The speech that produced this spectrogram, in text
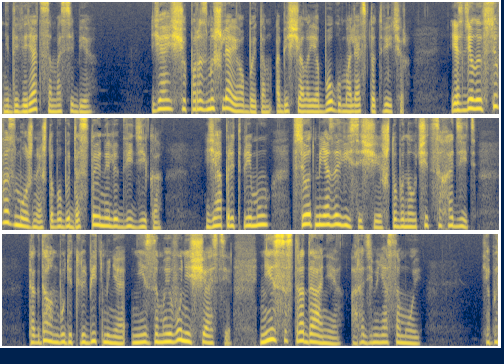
не доверять сама себе. «Я еще поразмышляю об этом», — обещала я Богу, молясь в тот вечер. «Я сделаю все возможное, чтобы быть достойной любви Дика. Я предприму все от меня зависящее, чтобы научиться ходить. Тогда он будет любить меня не из-за моего несчастья, не из сострадания, а ради меня самой. Я бы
